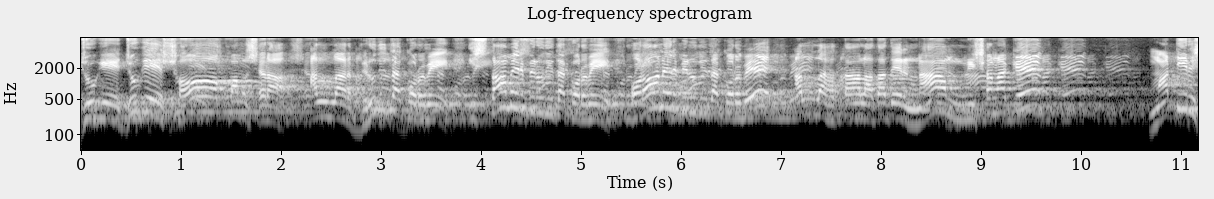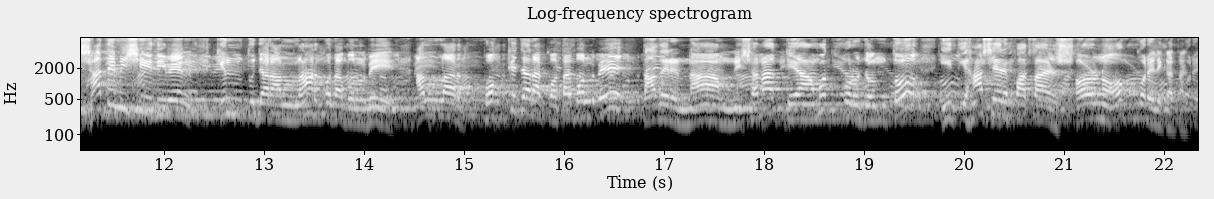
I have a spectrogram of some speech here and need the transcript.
যুগে যুগে সব মানুষেরা আল্লাহর বিরোধিতা করবে, ইসলামের বিরোধিতা করবে, কোরআনের বিরোধিতা করবে। আল্লাহ তাআলা তাদের নাম, নিশানাকে মাটির সাথে মিশিয়ে দিবেন। কিন্তু যারা আল্লাহর কথা বলবে, আল্লাহর পক্ষে যারা কথা বলবে, তাদের নাম, নিশানা কেয়ামত পর্যন্ত ইতিহাসের পাতায় স্বর্ণ অক্ষরে লেখা থাকে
